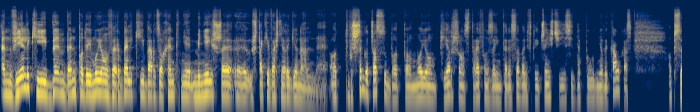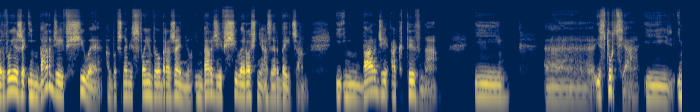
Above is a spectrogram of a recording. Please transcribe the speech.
Ten wielki bęben podejmują werbelki bardzo chętnie mniejsze, e, już takie właśnie regionalne. Od dłuższego czasu, bo to moją pierwszą strefą zainteresowań w tej części jest jednak południowy Kaukaz, obserwuję, że im bardziej w siłę, albo przynajmniej w swoim wyobrażeniu, im bardziej w siłę rośnie Azerbejdżan i im bardziej aktywna i e, jest Turcja i im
